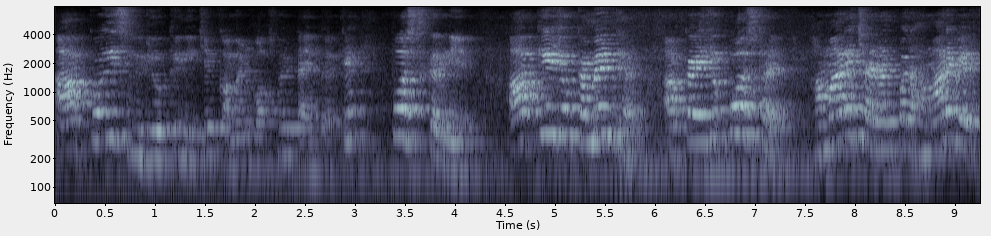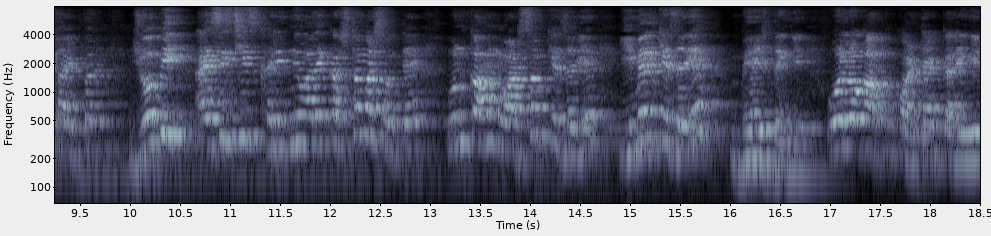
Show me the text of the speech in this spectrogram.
आपको इस वीडियो के नीचे कमेंट बॉक्स में टाइप करके पोस्ट करनी है। आपकी जो कमेंट है, आपका ये जो पोस्ट है, हमारे चैनल पर, हमारे वेबसाइट पर जो भी ऐसी चीज़ खरीदने वाले कस्टमर्स होते हैं, उनका हम व्हाट्सएप के ज़रिए ईमेल के ज़रिए भेज देंगे। वो लोग आपको कांटेक्ट करेंगे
